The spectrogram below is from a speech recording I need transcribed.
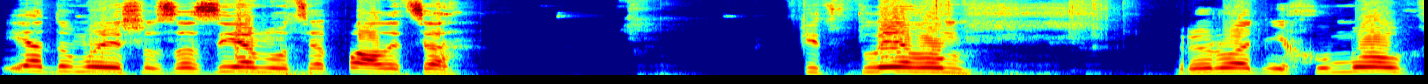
І я думаю, що за зиму ця палиця під впливом природних умов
